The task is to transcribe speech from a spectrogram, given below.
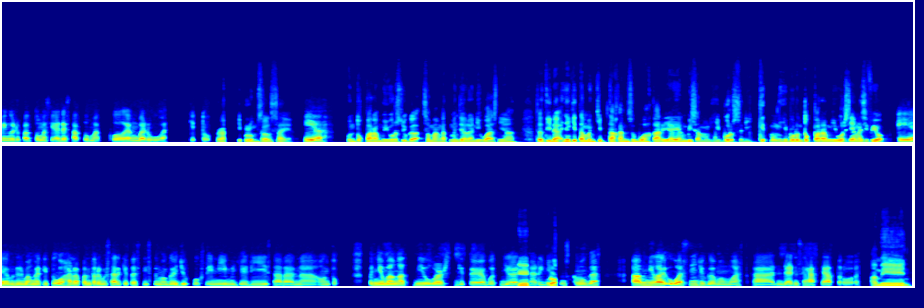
minggu depan tuh masih ada satu matkul yang baru uas gitu. Berarti belum selesai ya? Iya, Untuk para viewers juga semangat menjalani UASnya. Setidaknya kita menciptakan sebuah karya yang bisa menghibur sedikit menghibur untuk para viewers ya nggak sih Vio? iya bener banget. Itu harapan terbesar kita sih. Semoga Jukebox ini menjadi sarana untuk penyemangat viewers gitu ya buat menjalani Iya, harinya. Terus semoga um, nilai uasnya juga memuaskan dan sehat-sehat terus. Amin.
